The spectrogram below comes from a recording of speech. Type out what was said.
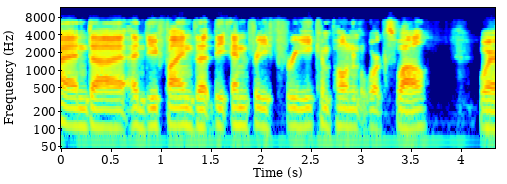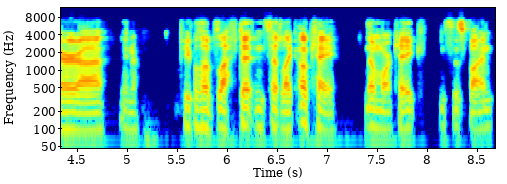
And uh, and do you find that the envy-free component works well, where uh, you know people have left it and said like, okay, no more cake, this is fine.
